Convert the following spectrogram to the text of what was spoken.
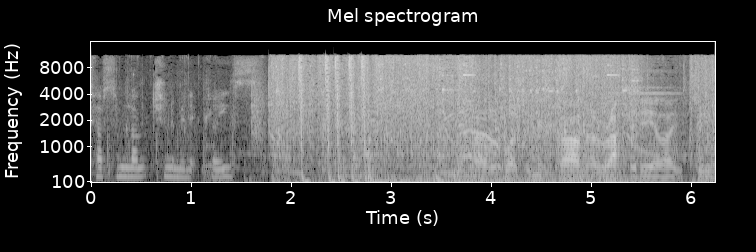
To have some lunch in a minute, please. Oh, we're watching this car on a rapid here, like two of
